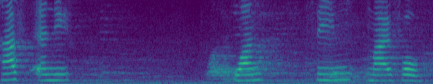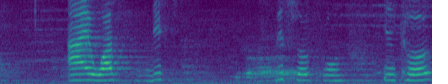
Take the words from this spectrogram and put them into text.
Has anyone seen my phone? I was this this phone because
